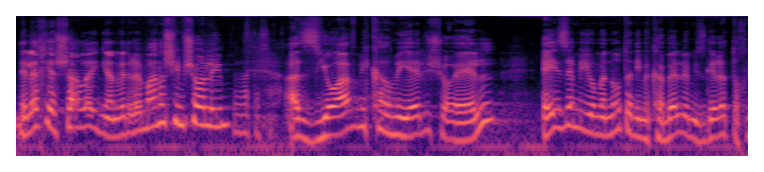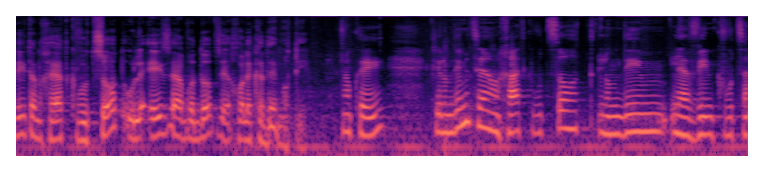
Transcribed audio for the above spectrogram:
נלך ישר לעניין ונראה מה אנשים שואלים. בבקשה. אז יואב מכרמיאל שואל, איזה מיומנות אני מקבל במסגרת תוכנית הנחיית קבוצות ולאיזה עבודות זה יכול לקדם אותי? אוקיי. כשלומדים אצלנו הנחיית קבוצות, לומדים להבין קבוצה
